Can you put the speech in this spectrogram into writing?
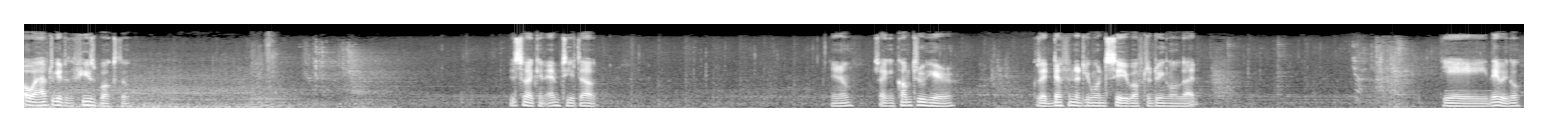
Oh, I have to get to the fuse box though. Just so I can empty it out. You know? So I can come through here. Because I definitely want to save after doing all that. Yay, there we go.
